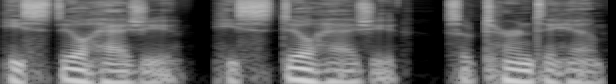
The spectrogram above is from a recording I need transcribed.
he still has you. He still has you. So turn to him.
